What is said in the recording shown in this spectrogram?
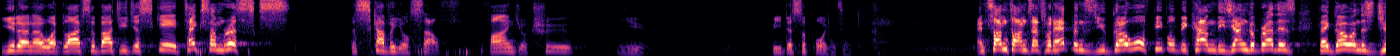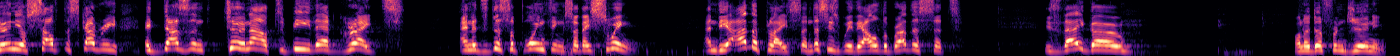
You don't know what life's about, you're just scared. Take some risks, discover yourself, find your true you. Be disappointed. And sometimes that's what happens. You go off, people become these younger brothers, they go on this journey of self discovery. It doesn't turn out to be that great, and it's disappointing, so they swing. And the other place, and this is where the elder brothers sit, is they go on a different journey.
